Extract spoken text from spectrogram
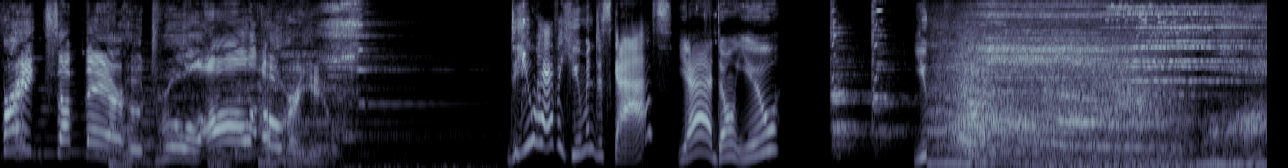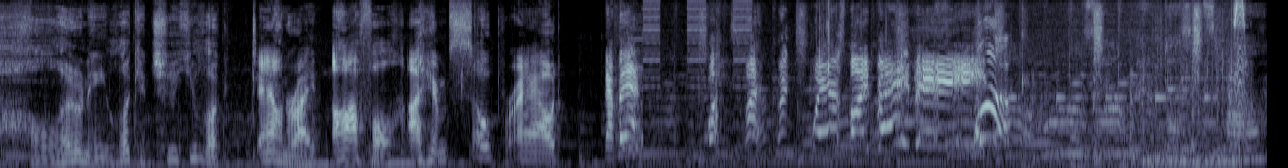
freaks up there who drool all over you. Do you have a human disguise? Yeah, don't you? You. Oh, Looney, look at you. You look downright awful. I am so proud. Now, Ben! What, what, where's my baby? Does it smell?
